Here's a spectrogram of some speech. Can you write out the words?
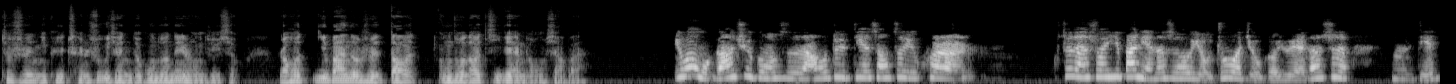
就是你可以陈述一下你的工作内容就行。然后一般都是到工作到几点钟下班？因为我刚去公司，然后对电商这一块儿，虽然说一八年的时候有做九个月，但是嗯迭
